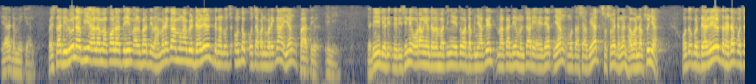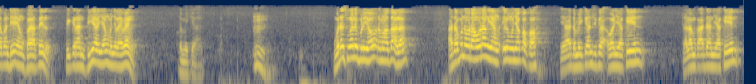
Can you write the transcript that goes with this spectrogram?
Ya demikian. Fastadiluna bihi ala maqalatihim al-batilah. Mereka mengambil dalil dengan untuk ucapan mereka yang batil ini. Jadi dari dari sini orang yang dalam hatinya itu ada penyakit, maka dia mencari ayat yang mutasyabihat sesuai dengan hawa nafsunya untuk berdalil terhadap ucapan dia yang batil, pikiran dia yang menyeleweng. Demikian. Kemudian sekali beliau rahimahullah taala adapun orang-orang yang ilmunya kokoh, ya demikian juga wal yakin dalam keadaan yakin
